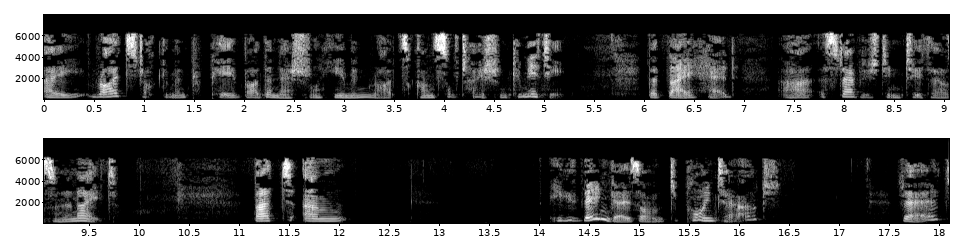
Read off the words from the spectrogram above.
a rights document prepared by the National Human Rights Consultation Committee that they had uh, established in 2008. But um, he then goes on to point out that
